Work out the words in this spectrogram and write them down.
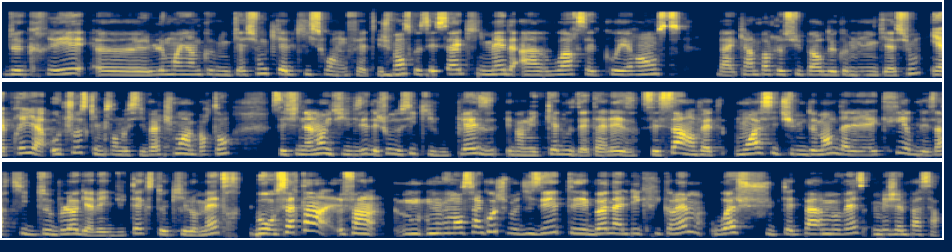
de créer euh, le moyen de communication, quel qu'il soit en fait. Et je pense que c'est ça qui m'aide à avoir cette cohérence bah, qu'importe le support de communication. Et après, il y a autre chose qui me semble aussi vachement important, c'est finalement utiliser des choses aussi qui vous plaisent et dans lesquelles vous êtes à l'aise. C'est ça, en fait. Moi, si tu me demandes d'aller écrire des articles de blog avec du texte kilomètre, bon, certains, enfin, mon ancien coach me disait, t'es bonne à l'écrit quand même. Ouais, je suis peut-être pas mauvaise, mais j'aime pas ça.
